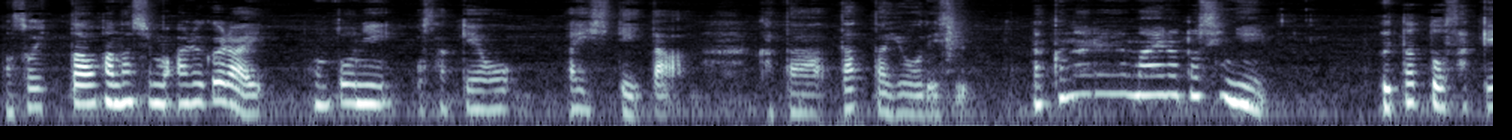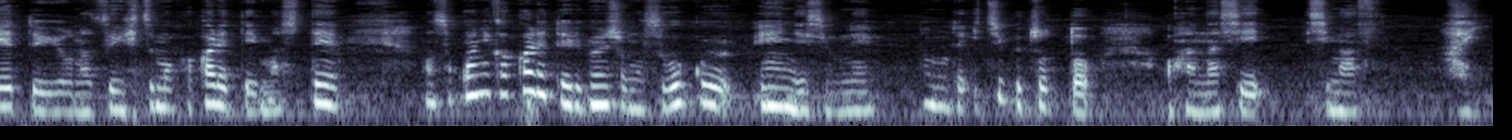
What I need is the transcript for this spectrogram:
まあ、そういったお話もあるぐらい本当にお酒を愛していた方だったようです。亡くなる前の年に歌と酒というような随筆も書かれていまして、まあ、そこに書かれている文章もすごくいいんですよね。なので一部ちょっとお話しします。はい。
